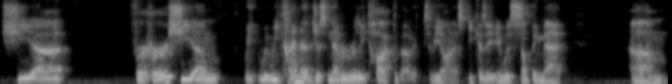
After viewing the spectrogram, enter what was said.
she, uh, for her, she, um, we, we kind of just never really talked about it, to be honest, because it, it was something that, um,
